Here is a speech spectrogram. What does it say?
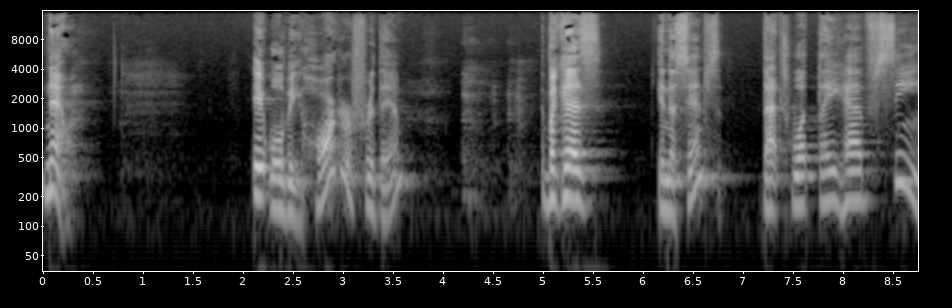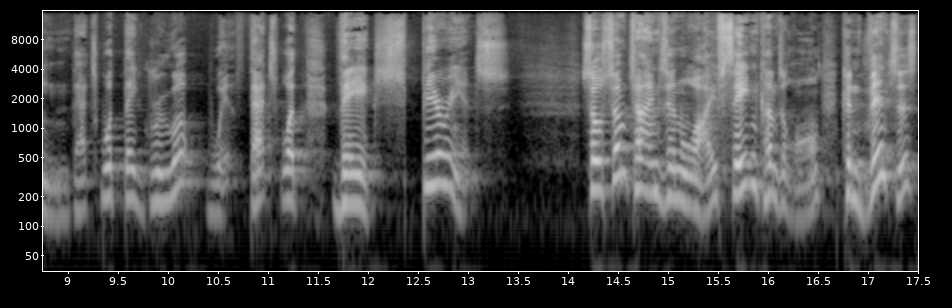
Now, it will be harder for them because in a sense, that's what they have seen. That's what they grew up with. That's what they experience. So sometimes in life, Satan comes along, convinces,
